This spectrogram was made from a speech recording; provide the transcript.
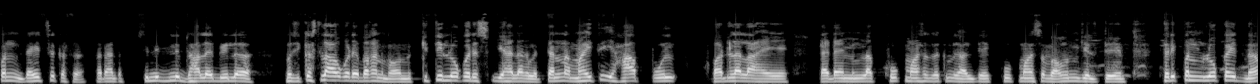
पण जायचं कसं? कारण आता सिलिप बिलिप झालं बिल म्हणजे कसलं अवघड आहे बघा ना भाऊ. किती लोक रिस्क घ्यायला लागले त्यांना माहिती हा पूल पडलेला आहे. त्या टायमिंगला खूप माणसं जखमी झालते खूप माणसं वाहून गेलते. तरी पण लोक आहेत ना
